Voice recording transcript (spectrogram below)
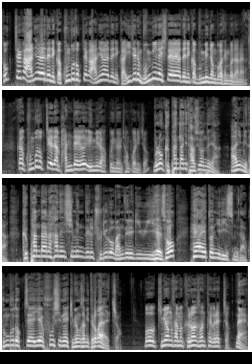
독재가 아니어야 되니까 군부 독재가 아니어야 되니까 이제는 문민의 시대여야 되니까 문민 정부가 된 거잖아요. 그러니까 군부 독재에 대한 반대의 의미를 갖고 있는 정권이죠. 물론 그 판단이 다수였느냐? 아닙니다. 그 판단을 하는 시민들을 주류로 만들기 위해서 해야 했던 일이 있습니다. 군부 독재의 후신에 김영삼이 들어가야 했죠. 뭐 김영삼은 그런 선택을 했죠. 네.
